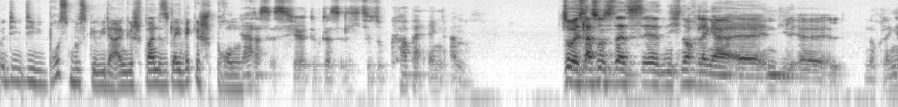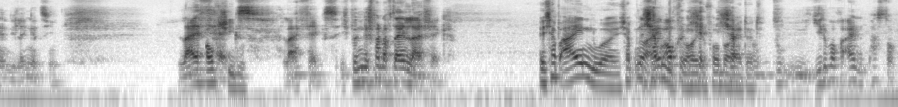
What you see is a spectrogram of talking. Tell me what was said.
die, die Brustmuskel wieder angespannt, ist gleich weggesprungen. Ja, das ist hier, du, das liegt so körpereng an. So, jetzt lass uns das äh, nicht noch länger äh, in die äh, noch länger in die Länge ziehen. Lifehacks. Lifehacks. Ich bin gespannt auf deinen Lifehack. Ich habe einen nur. Ich habe nur ich einen auch für heute ich, vorbereitet. Ich hab, du, jede Woche einen, passt doch.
